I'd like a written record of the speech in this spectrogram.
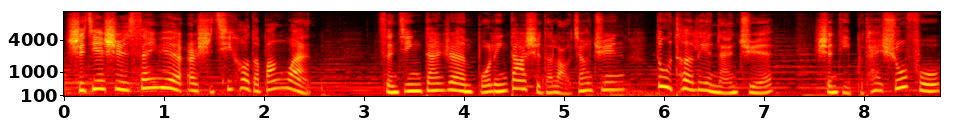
时间是三月二十七号的傍晚，曾经担任柏林大使的老将军。杜特列男爵身体不太舒服，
